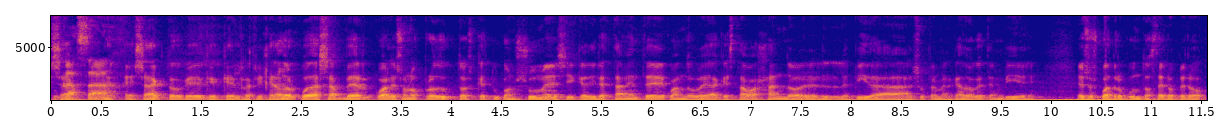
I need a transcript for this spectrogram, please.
tu casa. Exacto, que, que, el refrigerador pueda saber cuáles son los productos que tú consumes y que directamente cuando vea que está bajando le pida al supermercado que te envíe. Eso es 4.0, pero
